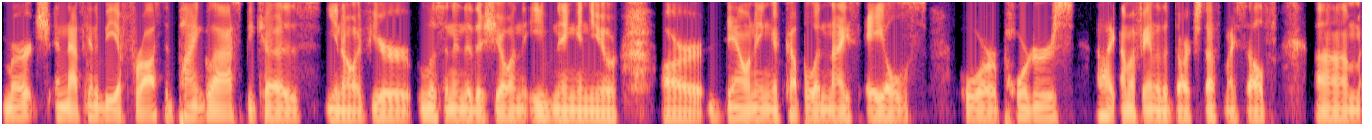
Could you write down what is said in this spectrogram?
merch and that's going to be a frosted pint glass because you know if you're listening to the show in the evening and you are downing a couple of nice ales or porters I like I'm a fan of the dark stuff myself. Um,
